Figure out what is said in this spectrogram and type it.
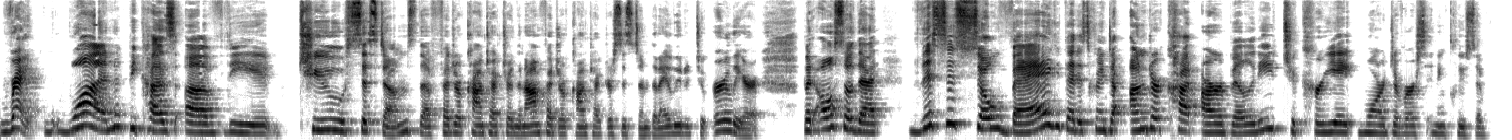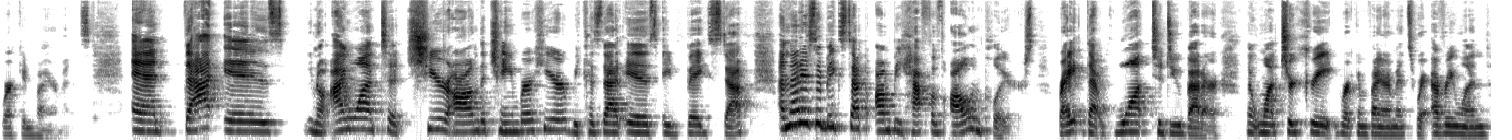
Right. One, because of the two systems, the federal contractor and the non federal contractor system that I alluded to earlier, but also that this is so vague that it's going to undercut our ability to create more diverse and inclusive work environments. And that is, you know, I want to cheer on the chamber here because that is a big step. And that is a big step on behalf of all employers, right? That want to do better, that want to create work environments where everyone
